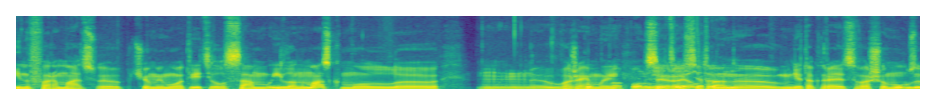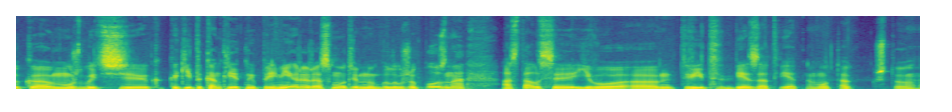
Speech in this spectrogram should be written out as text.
информацию. Причем ему ответил сам Илон Маск, мол, э, уважаемый сэр Элтон, э, мне так нравится ваша музыка, может быть, какие-то конкретные примеры рассмотрим, но было уже поздно, остался его э, твит безответным. Вот так что...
